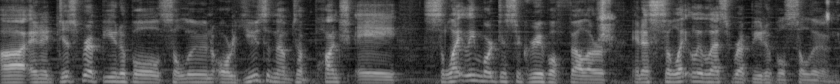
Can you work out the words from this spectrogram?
uh, in a disreputable saloon or using them to punch a slightly more disagreeable feller in a slightly less reputable saloon.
